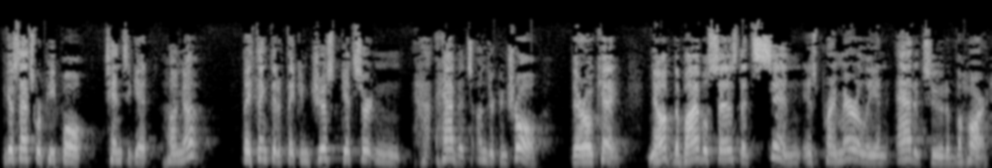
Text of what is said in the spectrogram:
Because that's where people tend to get hung up. They think that if they can just get certain ha- habits under control, they're okay. Now, the Bible says that sin is primarily an attitude of the heart.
